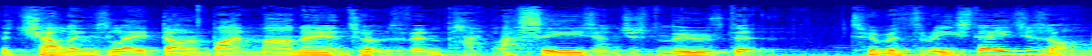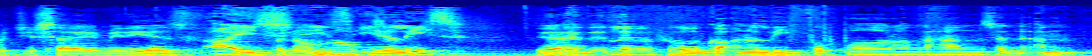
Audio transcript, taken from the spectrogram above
the challenge laid down by Mane in terms of impact last season, just moved it two or three stages on. Would you say? I mean, he is oh, he's, phenomenal. He's, he's elite. Yeah. Liverpool have got an elite footballer on the hands, and, and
